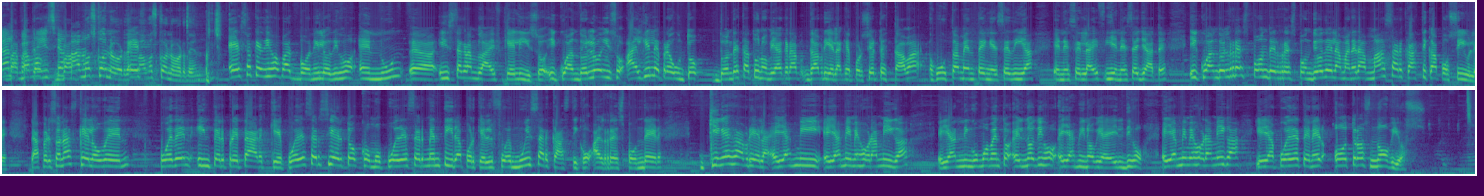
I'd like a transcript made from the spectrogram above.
va- vamos- va- Vamos con orden, Es- vamos con orden. Eso que dijo Bad Bunny lo dijo en un eh, Instagram Live que él hizo y cuando él lo hizo, alguien le preguntó, ¿dónde está tu novia Gabriela? Que por cierto estaba justamente en ese día, en ese live y en ese yate. Y cuando él responde, respondió de la manera más sarcástica posible. Las personas que lo ven pueden interpretar que puede ser cierto como puede ser mentira porque él fue muy sarcástico al responder. ¿Quién es Gabriela? Ella es mi, ella es mi mejor amiga. Ella en ningún momento, él no dijo ella es mi novia, él dijo ella es mi mejor amiga y ella puede tener otros novios.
